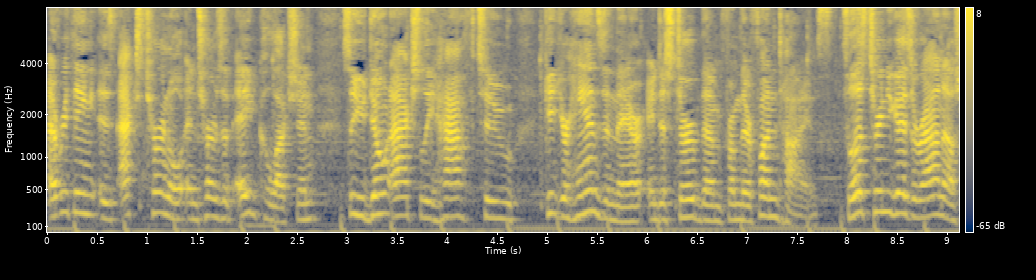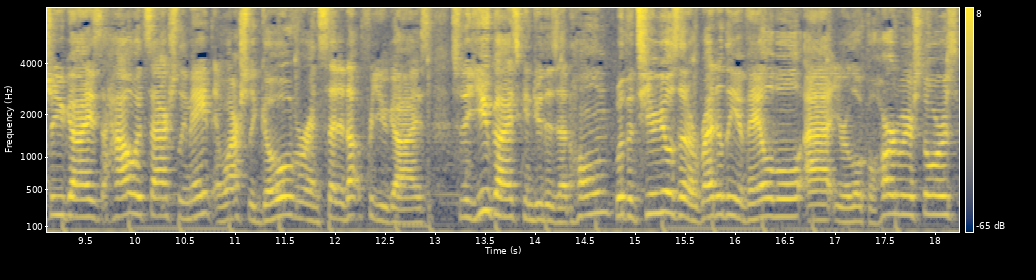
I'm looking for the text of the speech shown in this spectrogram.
everything is external in terms of egg collection, so you don't actually have to get your hands in there and disturb them from their fun times. So let's turn you guys around I'll show you guys how it's actually made and we'll actually go over and set it up for you guys so that you guys can do this at home with materials that are readily available at your local hardware stores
